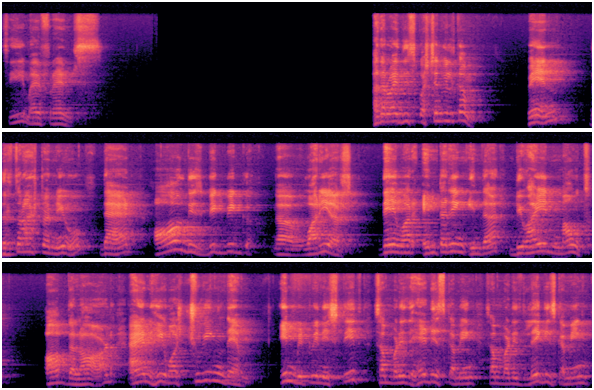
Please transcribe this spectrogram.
See, my friends. Otherwise, this question will come. When Dhritarashtra knew that all these big, big uh, warriors, they were entering in the divine mouth of the Lord and he was chewing them. In between his teeth, somebody's head is coming, somebody's leg is coming,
